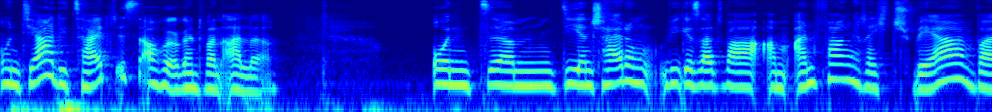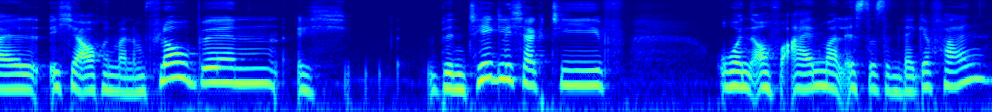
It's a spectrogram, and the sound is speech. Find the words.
und ja, die Zeit ist auch irgendwann alle. Und ähm, die Entscheidung, wie gesagt, war am Anfang recht schwer, weil ich ja auch in meinem Flow bin. Ich bin täglich aktiv und auf einmal ist das dann weggefallen.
